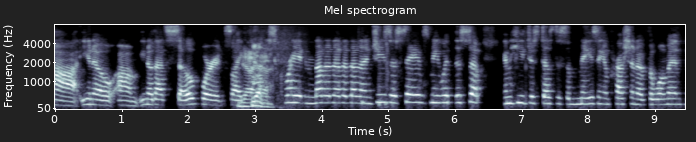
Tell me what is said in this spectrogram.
uh, you know, um, you know that soap where it's like yeah. God is great and da da da da da, and Jesus saves me with this soap, and he just does this amazing impression of the woman,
